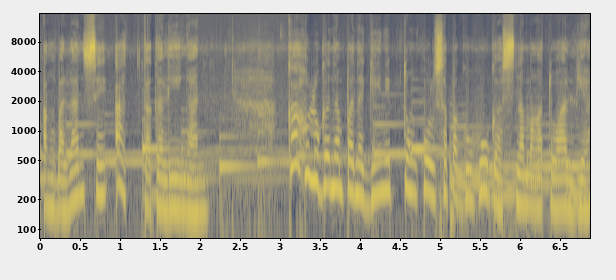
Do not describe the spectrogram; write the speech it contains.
ang balanse at kagalingan. Kahulugan ng panaginip tungkol sa paghuhugas ng mga tuwalya.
